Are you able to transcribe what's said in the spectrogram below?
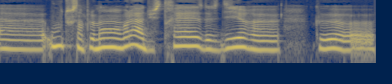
euh, ou tout simplement, voilà, du stress, de se dire euh, que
